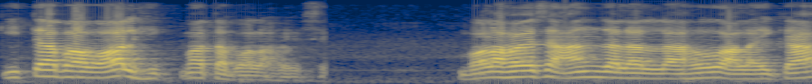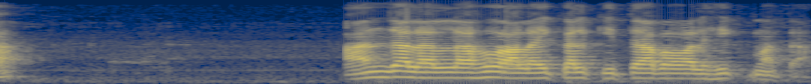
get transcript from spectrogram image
কিতাবাওয়াল হিকমাতা বলা হয়েছে। বলা হয়েছে আনজাল আল্লাহ আলাইকা আনজাল আল্লাহ আলাইকাল কিতাবাওয়াল হিকমাতা।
